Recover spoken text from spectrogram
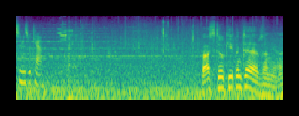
As soon as we can. Boss still keeping tabs on you, huh?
